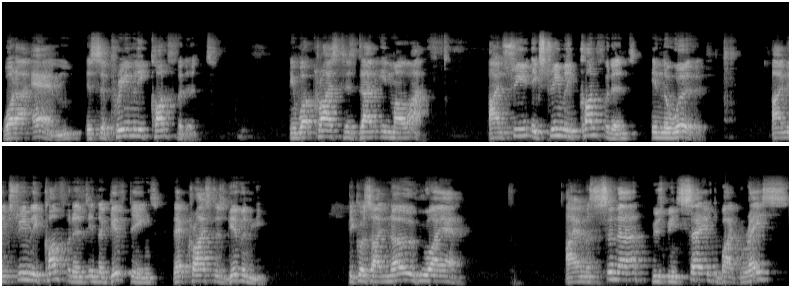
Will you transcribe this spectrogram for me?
What I am is supremely confident in what Christ has done in my life. I'm extremely confident in the Word. I'm extremely confident in the giftings that Christ has given me because I know who I am. I am a sinner who's been saved by grace,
